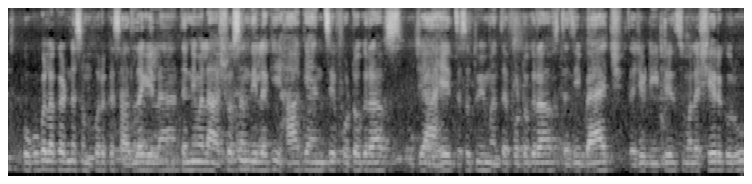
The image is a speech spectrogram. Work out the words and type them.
कोकोकोलाकडनं संपर्क साधला गेला. त्यांनी मला आश्वासन दिलं की हा कॅनचे फोटोग्राफ्स जे आहेत जसं तुम्ही म्हणताय फोटोग्राफ्स त्याची बॅच त्याचे डिटेल्स तुम्हाला शेअर करू.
